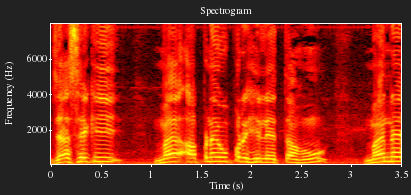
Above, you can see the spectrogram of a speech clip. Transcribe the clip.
जैसे कि मैं अपने ऊपर ही लेता हूँ, मैंने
